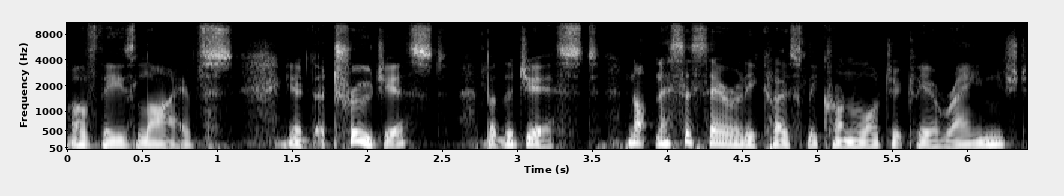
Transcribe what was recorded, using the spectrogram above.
of these lives. You know, a true gist, but the gist, not necessarily closely chronologically arranged.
